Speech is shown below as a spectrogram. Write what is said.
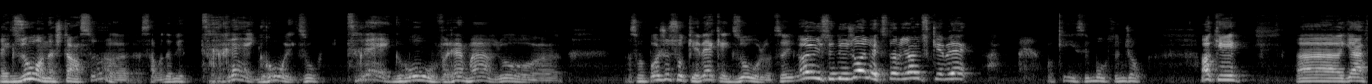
Exo, en achetant ça, euh, ça va devenir très gros Exo très gros, vraiment, là. Euh, ça va pas juste au Québec, Exo, là, tu sais. Hey, c'est déjà à l'extérieur du Québec! Ah, ok, c'est beau, c'est une joke. Ok, euh, gars,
